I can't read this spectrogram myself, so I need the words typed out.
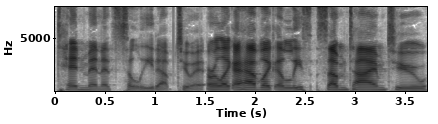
ten minutes to lead up to it, or like I have like at least some time to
